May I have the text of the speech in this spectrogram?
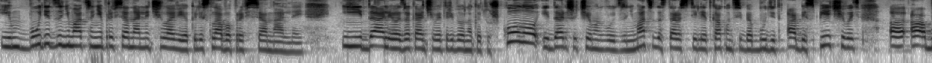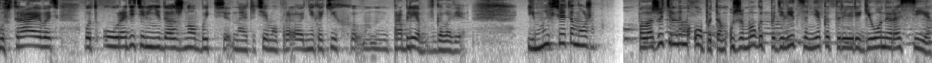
им будет заниматься непрофессиональный человек или слабопрофессиональный. И далее заканчивает ребенок эту школу, и дальше чем он будет заниматься до старости лет, как он себя будет обеспечивать, а, обустраивать. Вот у родителей не должно быть на эту тему никаких проблем в голове. И мы все это можем. Положительным опытом уже могут поделиться некоторые регионы России.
